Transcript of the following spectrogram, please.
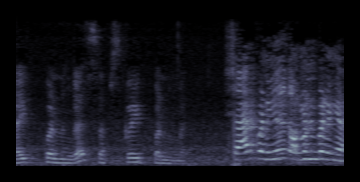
லைக் பண்ணுங்கள் சப்ஸ்கிரைப் பண்ணுங்கள் ஷேர் பண்ணுங்கள் கமெண்ட் பண்ணுங்க.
